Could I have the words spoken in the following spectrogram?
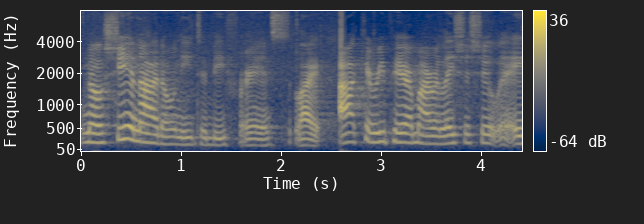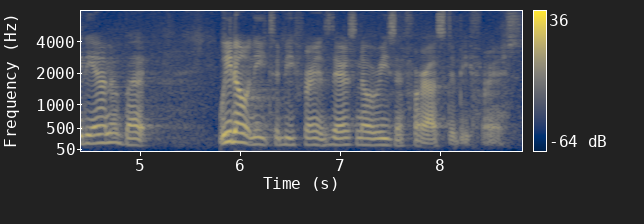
No, she and I don't need to be friends. Like, I can repair my relationship with Adiana, but we don't need to be friends. There's no reason for us to be friends.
